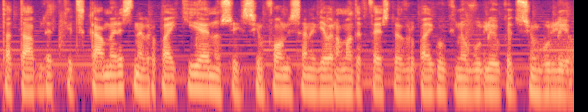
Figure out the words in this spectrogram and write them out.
τα τάμπλετ και τις κάμερες στην Ευρωπαϊκή Ένωση, συμφώνησαν οι διαπραγματευτές του Ευρωπαϊκού Κοινοβουλίου και του Συμβουλίου.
